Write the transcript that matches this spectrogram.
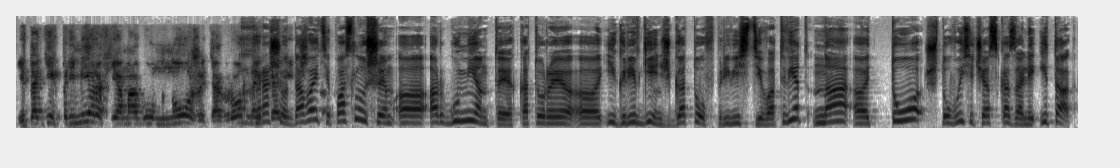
И таких примеров я могу множить огромное Хорошо, количество. давайте послушаем э, аргументы, которые э, Игорь Евгеньевич готов привести в ответ на э, то, что вы сейчас сказали. Итак,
